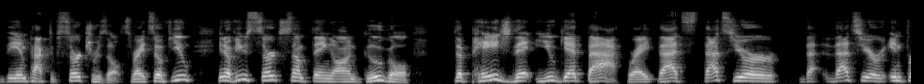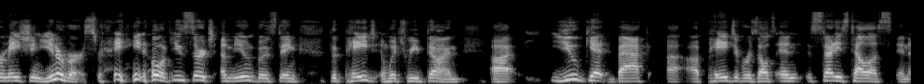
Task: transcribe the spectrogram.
the impact of search results, right? So if you you know if you search something on Google, the page that you get back, right? That's that's your that that's your information universe, right? You know, if you search immune boosting, the page in which we've done, uh, you get back a, a, page of results. And studies tell us, and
